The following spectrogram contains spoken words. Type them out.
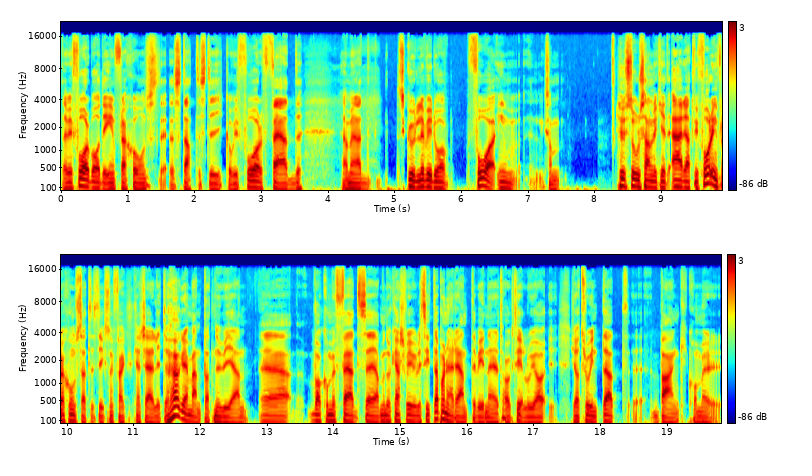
där vi får både inflationsstatistik och vi får Fed. Jag menar, skulle vi då få in, liksom, hur stor sannolikhet är det att vi får inflationsstatistik som faktiskt kanske är lite högre än väntat nu igen? Eh, vad kommer Fed säga? Men då kanske vi vill sitta på den här räntevinnaren ett tag till och jag, jag tror inte att eh, bank kommer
